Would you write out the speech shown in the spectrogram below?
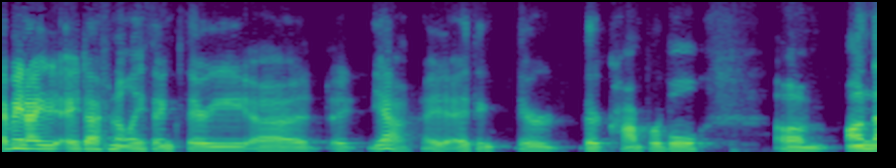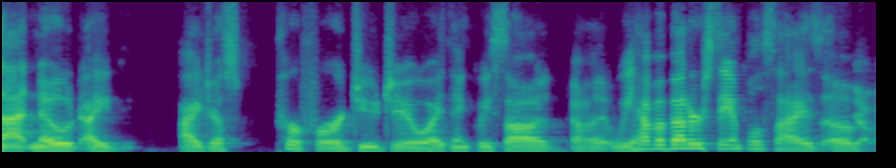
I mean, I, I definitely think they, uh, uh, yeah, I, I think they're they're comparable. Um, on that note, I I just prefer Juju. I think we saw uh, we have a better sample size of yeah,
